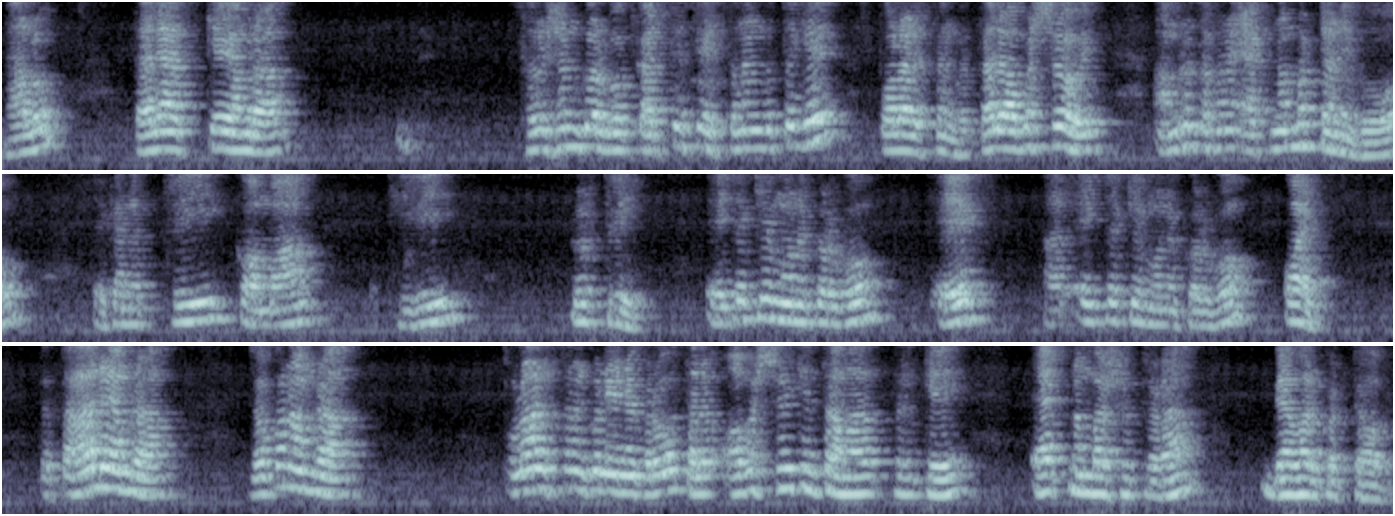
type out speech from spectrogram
ভালো। তাহলে আজকে আমরা সলিউশন করব কাটতেছে স্থানাঙ্ক থেকে পোলার স্থানাঙ্ক। তাহলে অবশ্যই আমরা যখন এক নম্বরটা নেব, এখানে three comma three root three এইটাকে মনে করব এক্স আর এইটাকে মনে করব ওয়াই তো তাহলে আমরা, যখন আমরা পোলার স্থানাঙ্ক নির্ণয় করব তাহলে অবশ্যই কিন্তু আমাদেরকে এক নম্বর সূত্রটা ব্যবহার করতে হবে।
